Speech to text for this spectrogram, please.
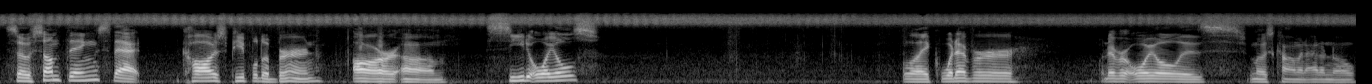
So, some things that cause people to burn are um, seed oils, like whatever whatever oil is most common. I don't know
